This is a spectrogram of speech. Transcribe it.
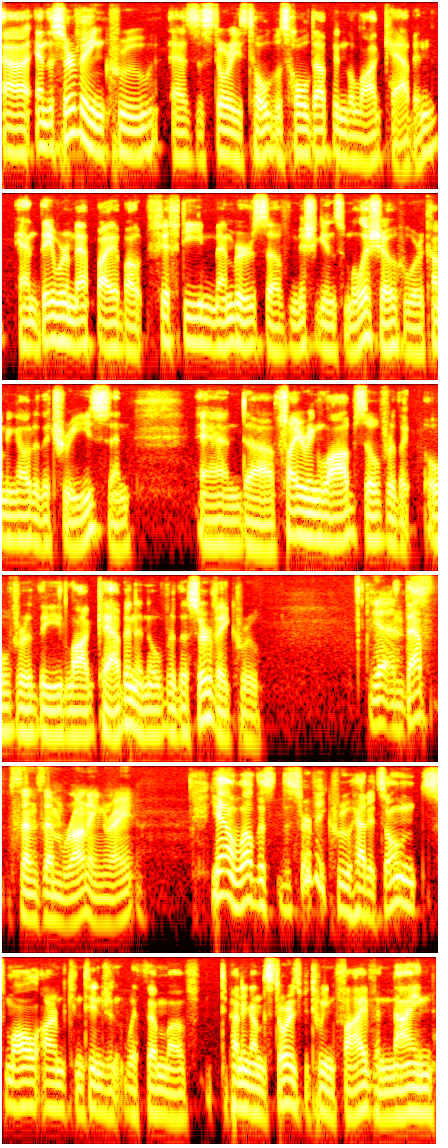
Uh, and the surveying crew, as the story is told, was holed up in the log cabin, and they were met by about 50 members of Michigan's militia who were coming out of the trees and and uh, firing lobs over the over the log cabin and over the survey crew. Yeah, and that sends them running, right? Yeah, well, the the survey crew had its own small armed contingent with them of, depending on the stories, between five and nine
